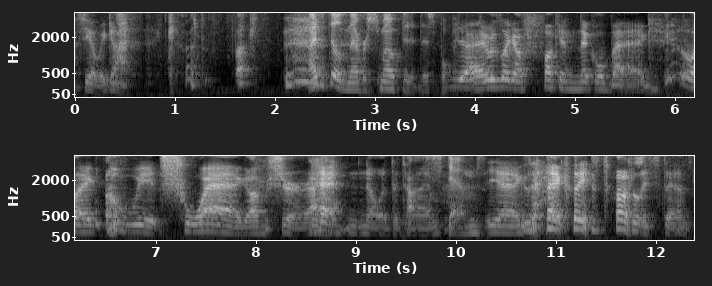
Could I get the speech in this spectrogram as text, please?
so yeah, we got got the fuck. I'd still never smoked it at this point. Yeah, it was like a fucking nickel bag, like of weed, swag. I'm sure. I had no at the time. Stems. Yeah, exactly. It's totally stems.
